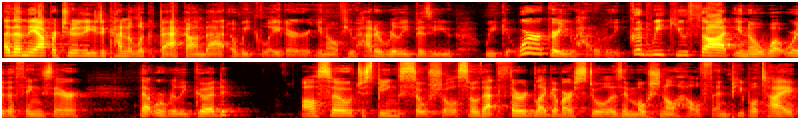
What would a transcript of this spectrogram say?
And then the opportunity to kind of look back on that a week later. You know, if you had a really busy week at work or you had a really good week, you thought, you know, what were the things there that were really good? Also, just being social. So, that third leg of our stool is emotional health, and people tie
